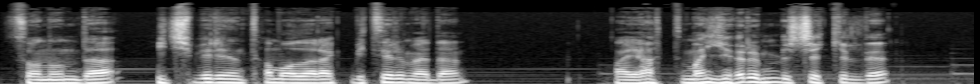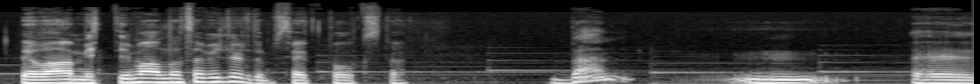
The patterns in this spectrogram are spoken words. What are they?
sonunda hiçbirini tam olarak bitirmeden hayatıma yarım bir şekilde devam ettiğimi anlatabilirdim Set Talks'ta. Ben mm, e,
